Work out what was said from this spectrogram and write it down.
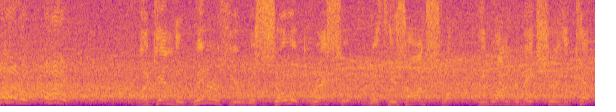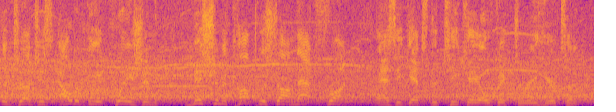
fight. Again, the winner here was so aggressive with his onslaught. He wanted to make sure he kept the judges out of the equation. Mission accomplished on that front as he gets the TKO victory here tonight.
